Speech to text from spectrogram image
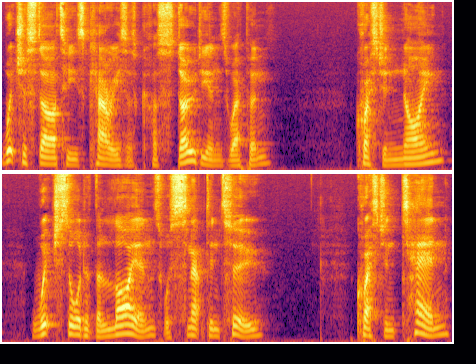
Which Astartes carries a custodian's weapon? Question 9. Which sword of the lions was snapped in two? Question 10.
